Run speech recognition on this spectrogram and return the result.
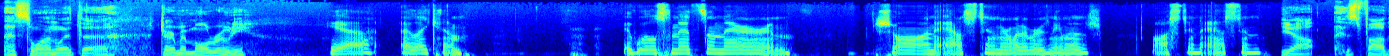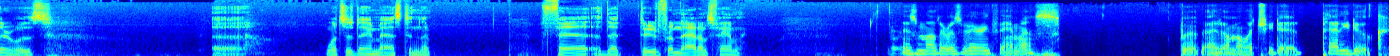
That's the one with uh, Dermot Mulroney. Yeah, I like him. Will Smith's in there and Sean Astin or whatever his name is. Austin Astin. Yeah, his father was, uh, what's his name? Astin, the fe- that dude from the Addams family. His mother was very famous. But I don't know what she did. Patty Duke.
